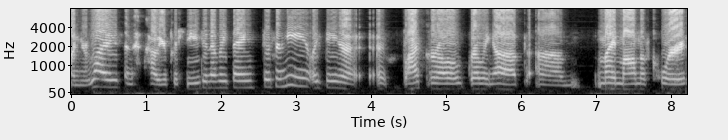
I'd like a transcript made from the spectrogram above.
on your life and how you're perceived and everything. So for me, like being a, a black girl growing up, um, my mom, of course,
